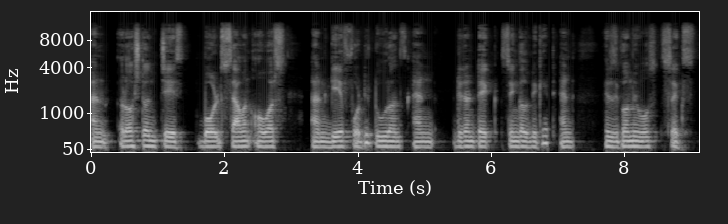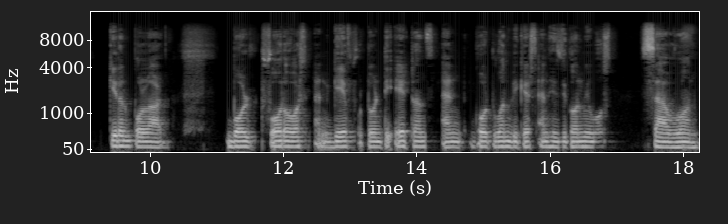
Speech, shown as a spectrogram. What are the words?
and Roston Chase bowled 7 overs and gave 42 runs and didn't take single wicket. And his economy was 6 Kieron Pollard bowled 4 overs and gave 28 runs and got 1 wicket and his economy was 7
